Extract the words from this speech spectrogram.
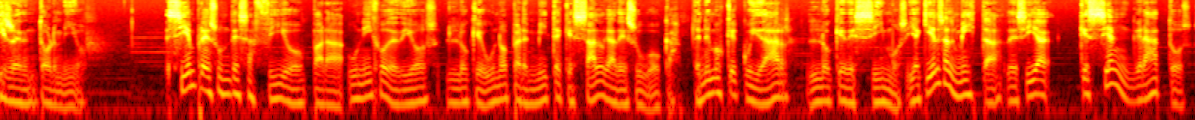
y redentor mío. Siempre es un desafío para un hijo de Dios lo que uno permite que salga de su boca. Tenemos que cuidar lo que decimos. Y aquí el salmista decía que sean gratos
